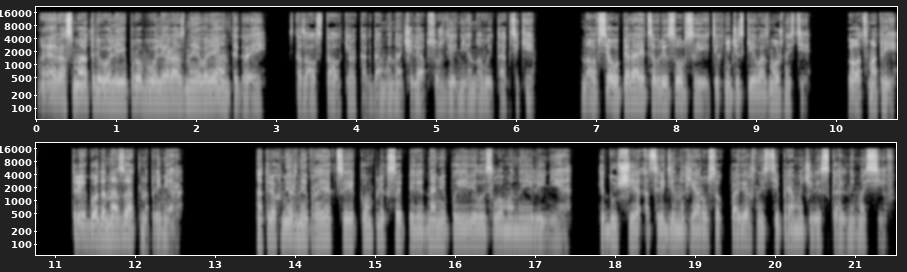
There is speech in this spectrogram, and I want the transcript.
Мы рассматривали и пробовали разные варианты, Грей, сказал сталкер, когда мы начали обсуждение новой тактики. Но все упирается в ресурсы и технические возможности. Вот, смотри. Три года назад, например. На трехмерной проекции комплекса перед нами появилась ломаная линия, идущая от срединных ярусов к поверхности прямо через скальный массив.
